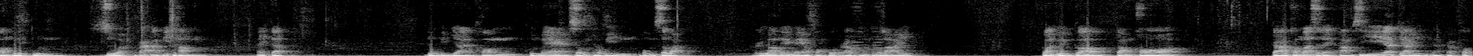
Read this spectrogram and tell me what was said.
บำเพ็ญบุญ สวดพระอภิธรรม ให้กับดวงวิญญาณของคุณแม่สมทวินพมสวัสดิ์หรือว่าแม่แมวของพวกเราท่านทั้งหลาย ก่อนอื่นก็ต้องขอกล่าวคำว่าแสดงความ เสียใจนะกับครอบ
